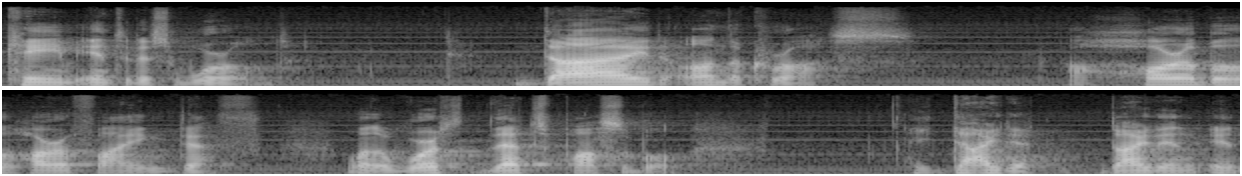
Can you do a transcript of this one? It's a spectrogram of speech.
came into this world, died on the cross, a horrible, horrifying death, one of the worst deaths possible. He died it, died in, in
